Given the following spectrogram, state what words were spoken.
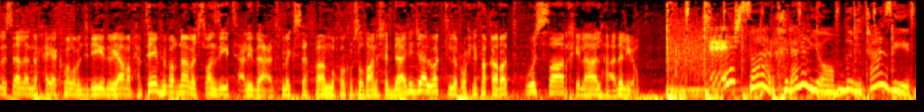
أهلا وسهلا وحياكم الله من جديد ويا مرحبتين في برنامج ترانزيت على إذاعة مكس إف إم. أخوكم سلطان الشدادي. جاء الوقت اللي نروح لفقرة وش صار خلال هذا اليوم؟ إيش صار خلال اليوم ضمن ترانزيت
